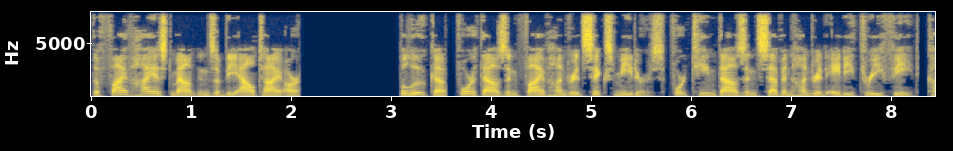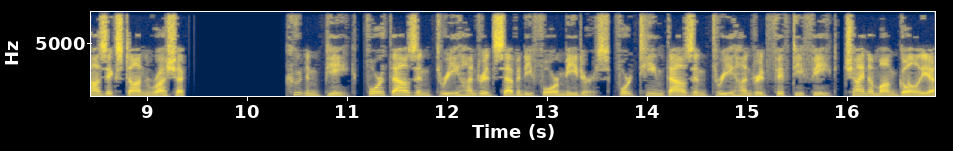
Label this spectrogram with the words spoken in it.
The five highest mountains of the Altai are Belukha 4506 meters 14783 feet Kazakhstan Russia. Khutun Peak 4374 meters 14350 feet China Mongolia.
